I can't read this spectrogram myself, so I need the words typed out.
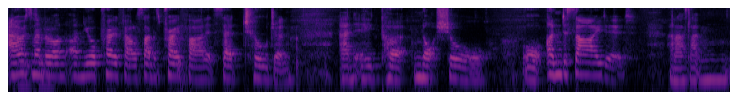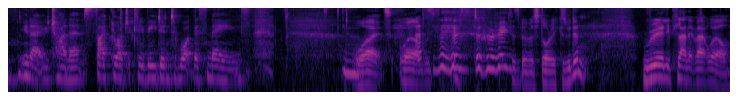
I always remember on, on your profile, Simon's profile, it said children, and he'd put not sure or undecided. And I was like, mm, you know, trying to psychologically read into what this means. Right. Well, That's a bit of a story. it's a bit of a story because we didn't really plan it that well.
